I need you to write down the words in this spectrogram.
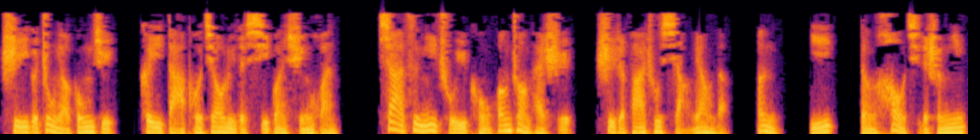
是一个重要工具，可以打破焦虑的习惯循环。下次你处于恐慌状态时，试着发出响亮的“嗯、咦”等好奇的声音。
